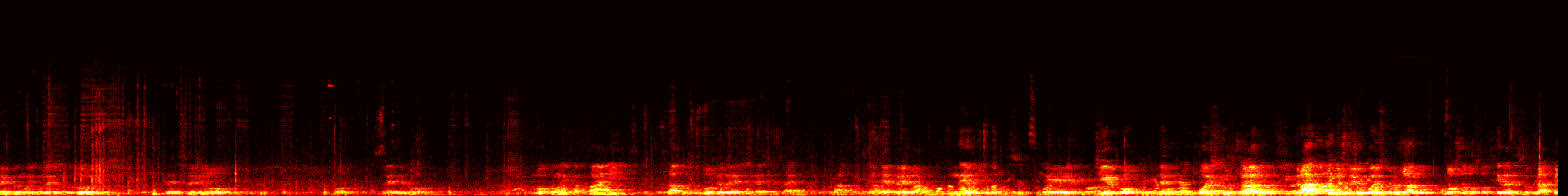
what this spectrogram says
Rekao je moj kolega Todorović da je sve bilo od sredino lokalnoj kampanji, zato su dobile mesne zajednice. Ne treba, ne u Čirko, nego u Poljskom žanu. Drago nam je što je u Poljskom žanu došlo do sortirane sokraka.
